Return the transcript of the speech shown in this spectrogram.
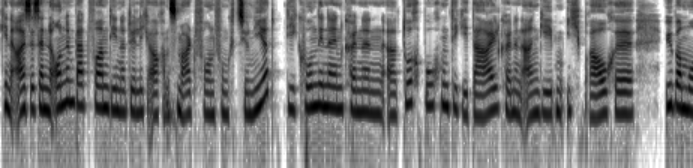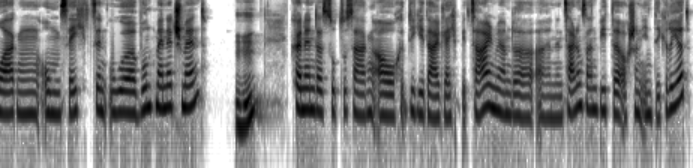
Genau, es ist eine Online-Plattform, die natürlich auch am Smartphone funktioniert. Die Kundinnen können äh, durchbuchen digital, können angeben, ich brauche übermorgen um 16 Uhr Wundmanagement. Mhm. können das sozusagen auch digital gleich bezahlen. Wir haben da einen Zahlungsanbieter auch schon integriert.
